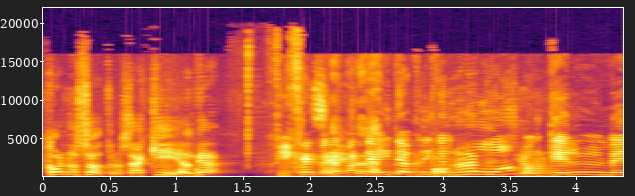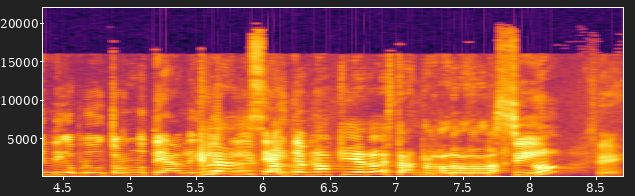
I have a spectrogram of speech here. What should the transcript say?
con nosotros, aquí, el gran... Fíjese. Pero aparte ahí te aplica el Pongan mudo atención. porque el mendigo productor no te habla y Claro, te y dice, ahí cuando te no quiero, están... Sí. ¿no? Sí.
